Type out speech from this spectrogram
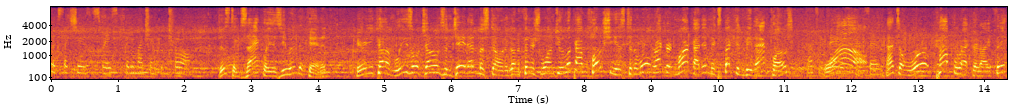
Looks like she has this race pretty much in control. Just exactly as you indicated. Here you come. Leisel Jones and Jade Edmistone are going to finish 1-2. Look how close she is to the world record mark. I didn't expect it to be that close. That's wow. Impressive. That's a World Cup record, I think.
